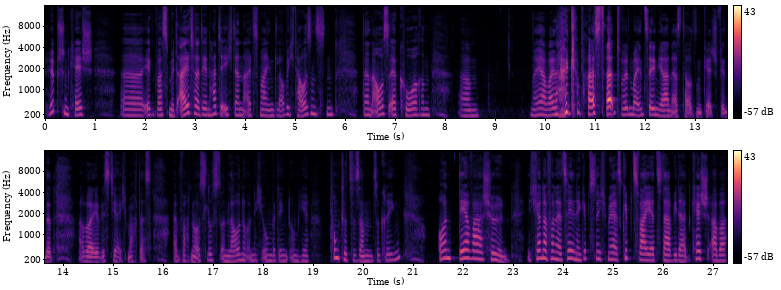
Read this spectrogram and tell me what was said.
hübschen Cache, äh, irgendwas mit Alter, den hatte ich dann als meinen, glaube ich, tausendsten dann auserkoren. Ähm, naja, weil halt gepasst hat, wenn man in zehn Jahren erst 1000 Cash findet. Aber ihr wisst ja, ich mache das einfach nur aus Lust und Laune und nicht unbedingt, um hier Punkte zusammenzukriegen. Und der war schön. Ich kann davon erzählen, den gibt's nicht mehr. Es gibt zwar jetzt da wieder ein Cash, aber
